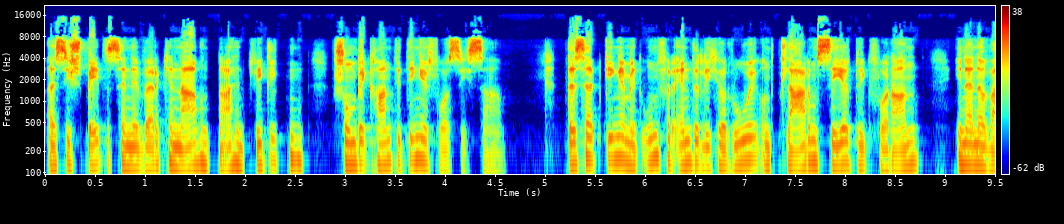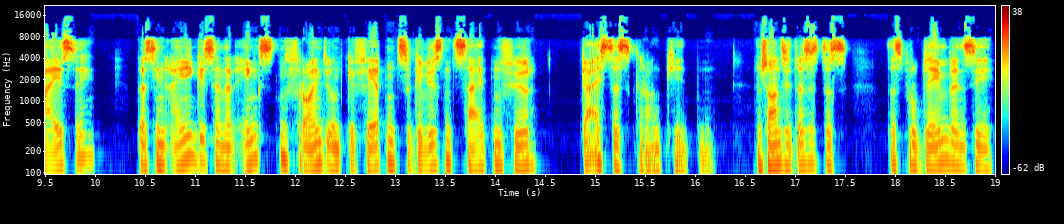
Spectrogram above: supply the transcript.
als sich später seine Werke nach und nach entwickelten, schon bekannte Dinge vor sich sah. Deshalb ging er mit unveränderlicher Ruhe und klarem Seherblick voran, in einer Weise, dass ihn einige seiner engsten Freunde und Gefährten zu gewissen Zeiten für geisteskrank hielten. Und schauen Sie, das ist das, das Problem, wenn Sie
